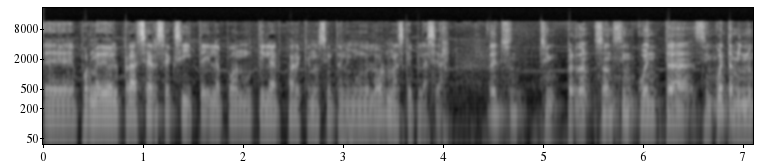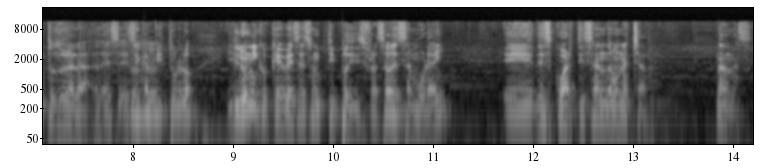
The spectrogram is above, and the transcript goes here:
eh, por medio del placer se excite y la puedan mutilar para que no sienta ningún dolor más que placer. De hecho, perdón, son 50, 50 minutos dura la- ese, capítulo y lo único que ves es un tipo disfrazado de samurái eh, descuartizando a una chava. Nada más.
